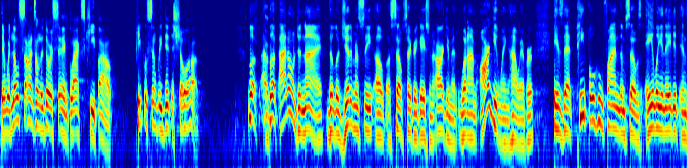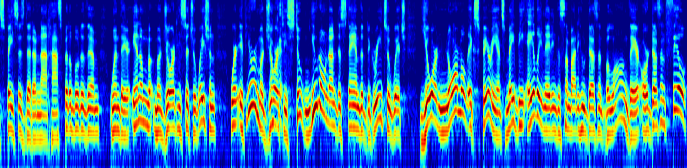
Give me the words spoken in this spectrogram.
there were no signs on the door saying blacks keep out. People simply didn't show up. Look, uh, I- look, I don't deny the legitimacy of a self-segregation argument. What I'm arguing, however, is that people who find themselves alienated in spaces that are not hospitable to them, when they're in a majority situation, where if you're a majority student, you don't understand the degree to which your normal experience may be alienating to somebody who doesn't belong there or doesn't feel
